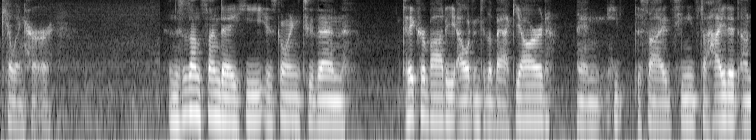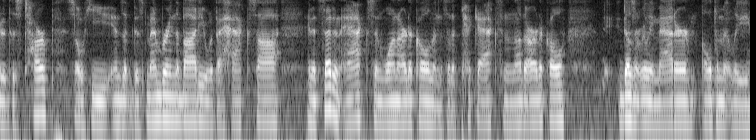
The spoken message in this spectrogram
killing her. And this is on Sunday. He is going to then take her body out into the backyard and he decides he needs to hide it under this tarp. So he ends up dismembering the body with a hacksaw. And it said an axe in one article, and it said a pickaxe in another article. It doesn't really matter. Ultimately,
